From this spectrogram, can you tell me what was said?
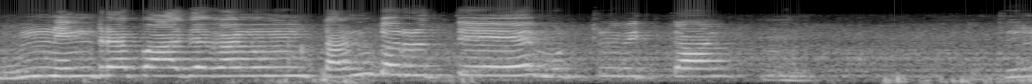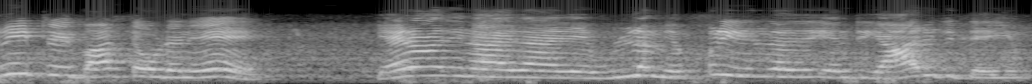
முன்னின்ற பாதகனும் தன் கருத்தே முற்றுவித்தான் திருநீற்றை பார்த்த உடனே ஏனாதிநாயகனுடைய உள்ளம் எப்படி இருந்தது என்று யாருக்கு தெரியும்?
